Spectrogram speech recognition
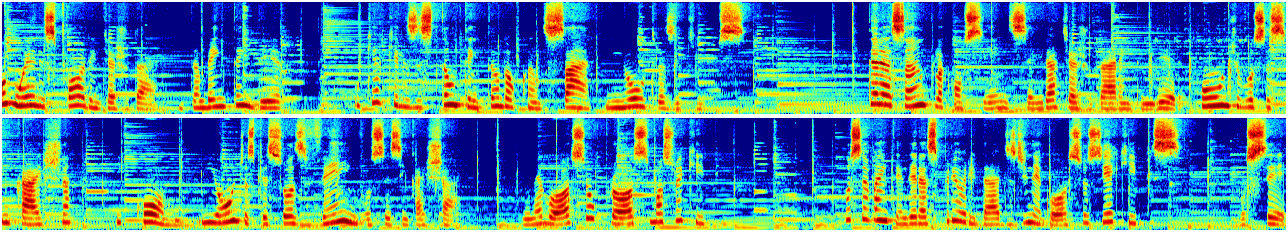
como eles podem te ajudar e também entender o que é que eles estão tentando alcançar em outras equipes. Ter essa ampla consciência irá te ajudar a entender onde você se encaixa e como e onde as pessoas veem você se encaixar, no negócio ou próximo à sua equipe. Você vai entender as prioridades de negócios e equipes. Você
